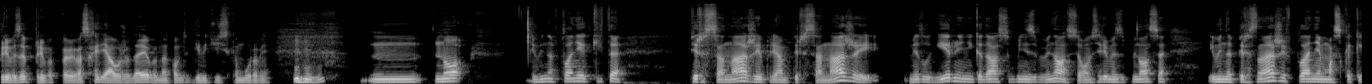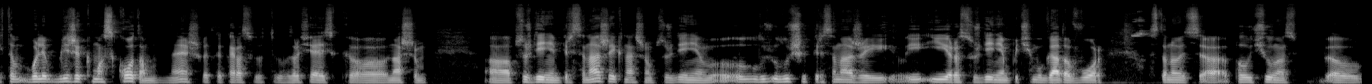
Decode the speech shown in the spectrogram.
превосходя уже, да, его на каком-то генетическом уровне. Mm-hmm. Но именно в плане каких-то персонажей, прям персонажей, Metal Gear мне никогда особо не запоминался. Он все время запоминался именно персонажей в плане мас- каких-то более ближе к маскотам, знаешь, вот как раз вот возвращаясь к э, нашим э, обсуждениям персонажей, к нашим обсуждениям лучших персонажей и, и рассуждениям, почему God of War становится, получил у нас э,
